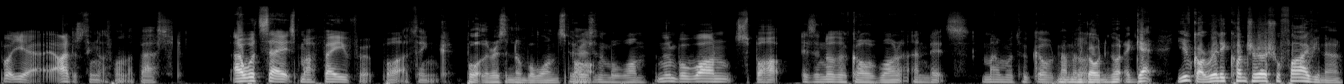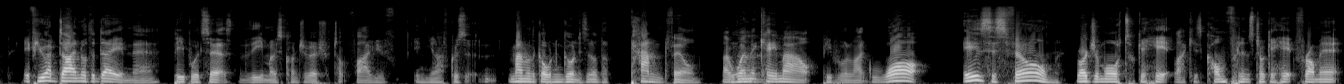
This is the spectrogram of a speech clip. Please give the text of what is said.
But yeah, I just think that's one of the best. I would say it's my favourite, but I think But there is a number one spot. there is a number one. The number one spot is another gold one, and it's Man with the Golden Man with the Gun. Golden Gun. Again, you've got a really controversial five, you know. If you had Die Another Day in there, people would say that's the most controversial top five you've in your life because Man with the Golden Gun is another panned film. Like when it came out, people were like, "What? is this film. Roger Moore took a hit, like his confidence took a hit from it.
